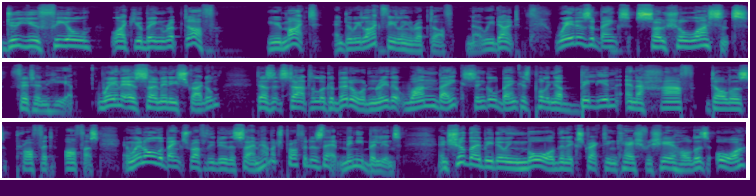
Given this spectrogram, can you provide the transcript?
do you feel like you're being ripped off? You might. And do we like feeling ripped off? No, we don't. Where does a bank's social license fit in here? When, as so many struggle, does it start to look a bit ordinary that one bank, single bank, is pulling a billion and a half dollars profit off us? And when all the banks roughly do the same, how much profit is that? Many billions. And should they be doing more than extracting cash for shareholders, or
